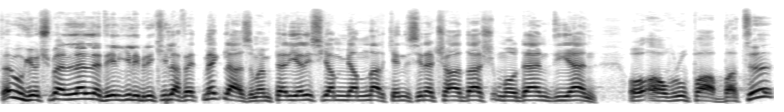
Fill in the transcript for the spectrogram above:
Tabii bu göçmenlerle de ilgili bir iki laf etmek lazım. Emperyalist yamyamlar kendisine çağdaş, modern diyen o Avrupa, Batı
